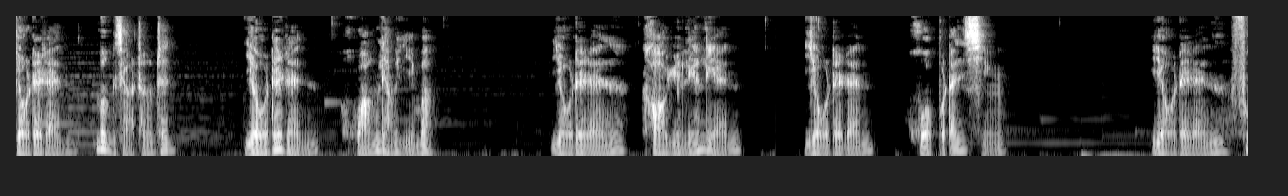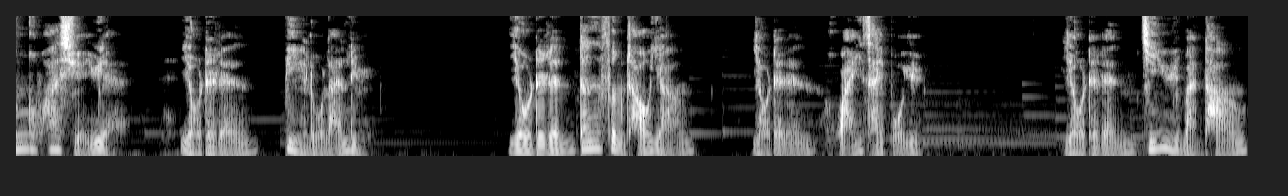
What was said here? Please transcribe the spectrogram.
有的人梦想成真，有的人黄粱一梦，有的人好运连连，有的人祸不单行，有的人风花雪月，有的人筚路蓝缕，有的人丹凤朝阳，有的人怀才不遇，有的人金玉满堂。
